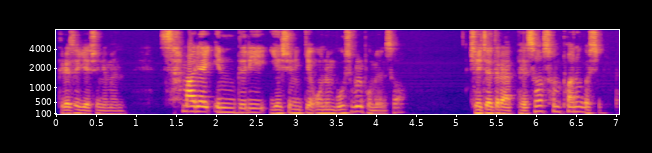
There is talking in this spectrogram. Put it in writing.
그래서 예수님은 사마리아인들이 예수님께 오는 모습을 보면서 제자들 앞에서 선포하는 것입니다.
